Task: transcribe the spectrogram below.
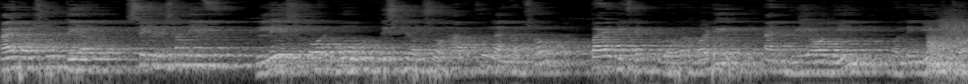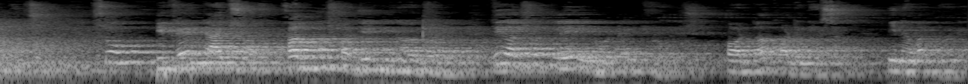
And also their secretion if less or more, this is also harmful and also by defect to our body and we are in falling in problems. So different types of hormones present in our body, they also play important roles for the coordination in our body.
